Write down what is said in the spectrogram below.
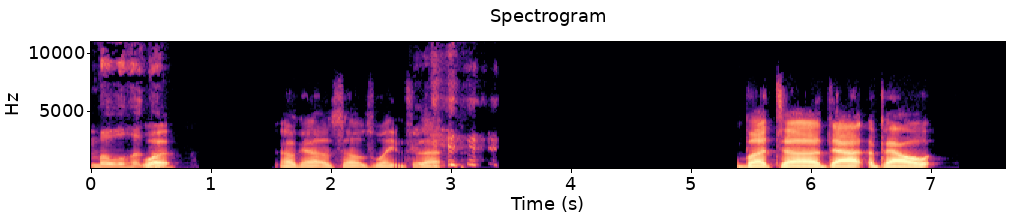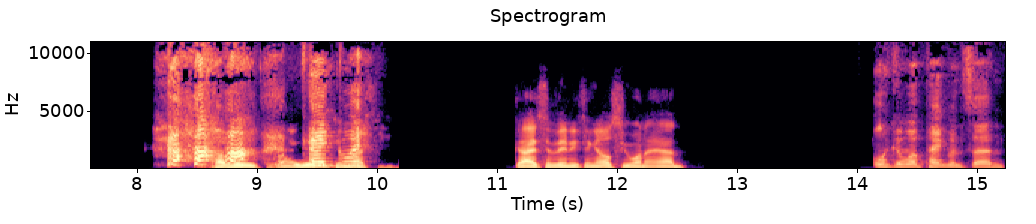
Mobile hood. What? Okay, I was, I was waiting for that. But uh, that about covers my week. Unless guys have anything else you want to add. Look at what Penguin said.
